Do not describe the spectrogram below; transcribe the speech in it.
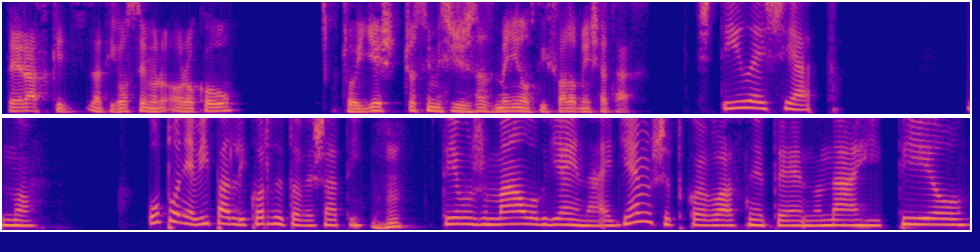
teraz, keď za tých 8 ro- rokov, čo ideš, čo si myslíš, že sa zmenilo v tých svadobných šatách? Štýle šiat. No. Úplne vypadli korzetové šaty. Mhm. Tie už málo kde aj nájdem. Všetko je vlastne ten nahý tyl,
